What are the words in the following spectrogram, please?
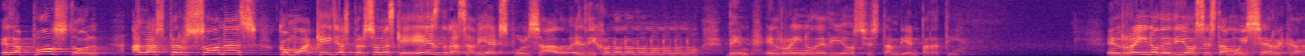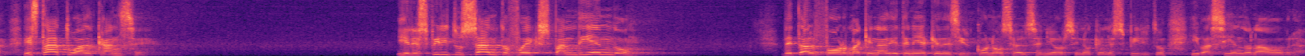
El apóstol a las personas como aquellas personas que Esdras había expulsado. Él dijo, no, no, no, no, no, no, no. Ven, el reino de Dios es también para ti. El reino de Dios está muy cerca, está a tu alcance. Y el Espíritu Santo fue expandiendo de tal forma que nadie tenía que decir conoce al Señor, sino que el Espíritu iba haciendo la obra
